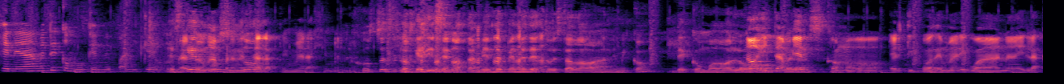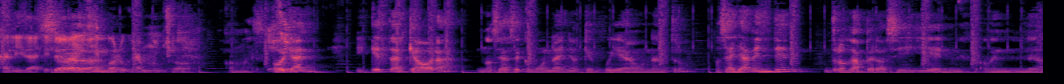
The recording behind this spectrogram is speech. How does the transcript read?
generalmente como que me paniqueo. O Es sea, que tú no aprendes a la primera, Jimena. Justo eso es lo que dice, ¿no? También depende de tu estado anímico, de cómo lo. No, y también puedas- como el tipo de marihuana y la calidad y Sí, todo, ahí ¿verdad? se involucra mucho cómo es. Sí, Oigan, ¿y qué tal que ahora, no sé, hace como un año que fui a un antro? O sea, ya venden droga, pero así en, en la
